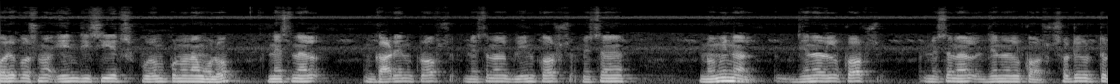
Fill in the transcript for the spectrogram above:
পরের প্রশ্ন, এনজিসি এর সম্পূর্ণ নাম হলো national garden crops, national green crops, national nominal general crops, national general crops. সঠিক উত্তর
